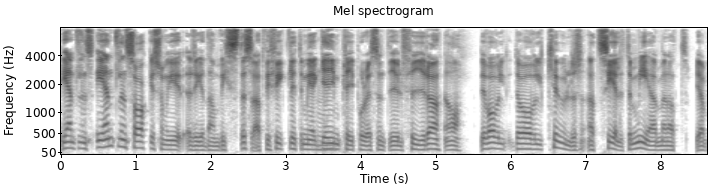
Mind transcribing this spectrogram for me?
Egentligen, egentligen saker som vi redan visste, så att vi fick lite mer mm. gameplay på Resident Evil 4. Ja, det var, väl, det var väl kul att se lite mer, men att jag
